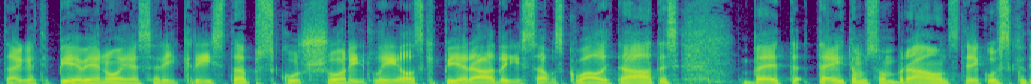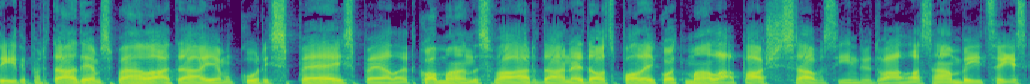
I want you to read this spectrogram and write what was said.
Tagad ir pievienojies arī Kristaps, kurš šorīt lieliski pierādīja savas kvalitātes. Bet Teitums un Browns tiek uzskatīti par tādiem spēlētājiem, kuri spēj spēlēt komandas vārdā, nedaudz paliekot malā paši savas individuālās ambīcijas ambīcijas.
